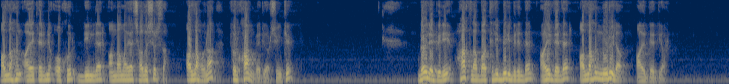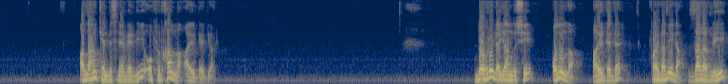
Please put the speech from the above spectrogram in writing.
Allah'ın ayetlerini okur, dinler, anlamaya çalışırsa, Allah ona Fırkan veriyor çünkü. Böyle biri hakla batılı birbirinden ayırt eder, Allah'ın nuruyla ayırt ediyor. Allah'ın kendisine verdiği o fırkanla ayırt ediyor. Doğruyla yanlışı onunla ayırt eder, faydalıyla zararlıyı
